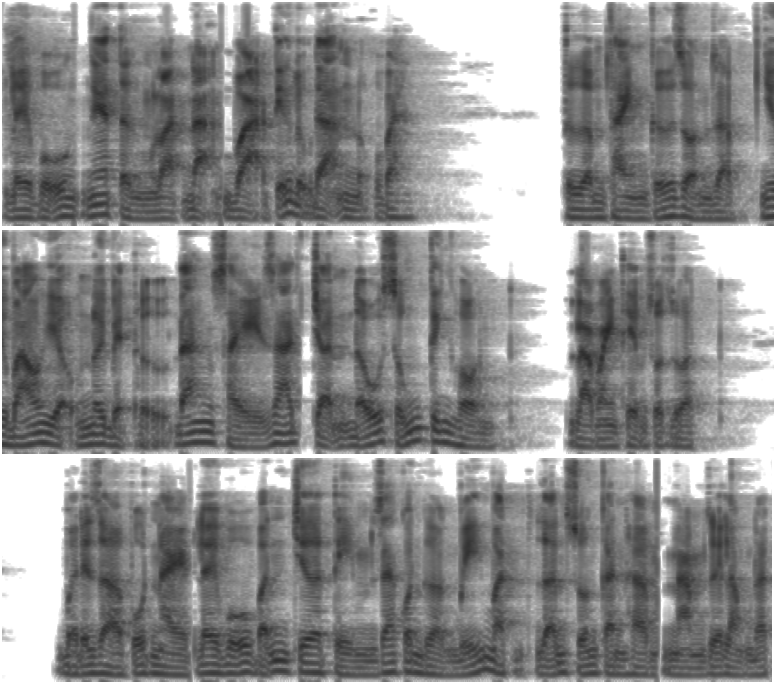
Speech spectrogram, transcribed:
Lê Vũ nghe từng loạt đạn và tiếng lựu đạn nổ vang từ âm thanh cứ dồn dập như báo hiệu nơi biệt thự đang xảy ra trận đấu súng kinh hồn, làm anh thêm ruột ruột. Bởi đến giờ phút này, Lê Vũ vẫn chưa tìm ra con đường bí mật dẫn xuống căn hầm nằm dưới lòng đất.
